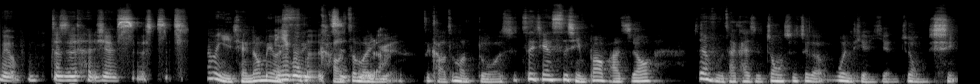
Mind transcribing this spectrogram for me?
没有，这是很现实的事情。他们以前都没有思考这么远，思考这么多，是这件事情爆发之后，政府才开始重视这个问题的严重性。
